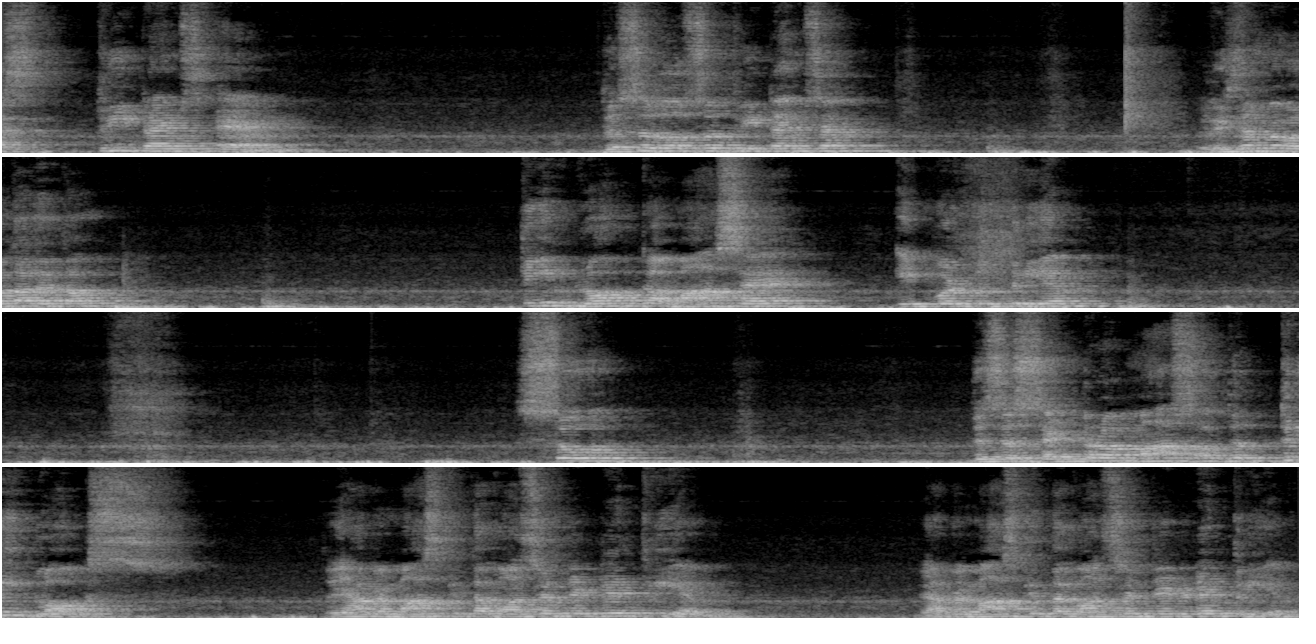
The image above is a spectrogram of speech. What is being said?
as 3 times m this is also 3 times m reason मैं बता देता हूँ तीन ब्लॉक का मास है equal to three M so this is centre of mass of the three blocks तो यहाँ पे मास कितना कॉन्सेंट्रेटेड है थ्री एम यहाँ पे मास कितना कॉन्सेंट्रेटेड है थ्री एम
